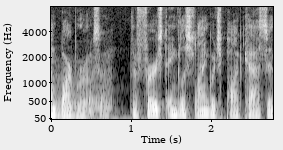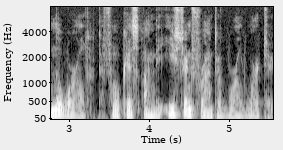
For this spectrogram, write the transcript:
Beyond Barbarossa, the first English language podcast in the world to focus on the Eastern Front of World War II.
